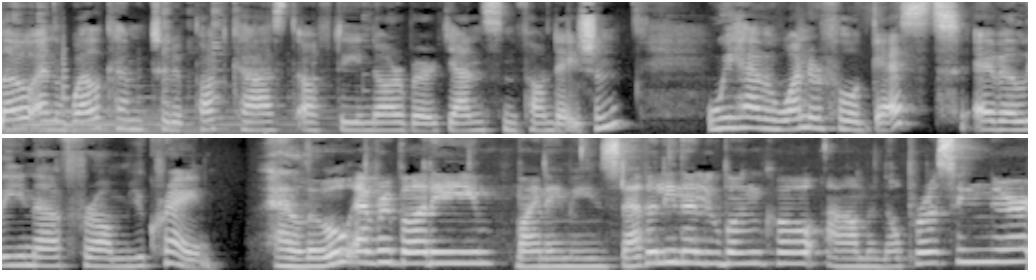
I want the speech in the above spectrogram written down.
Hello and welcome to the podcast of the Norbert Janssen Foundation. We have a wonderful guest, Evelina from Ukraine. Hello, everybody. My name is Evelina Liubon'ko. I'm an opera singer,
